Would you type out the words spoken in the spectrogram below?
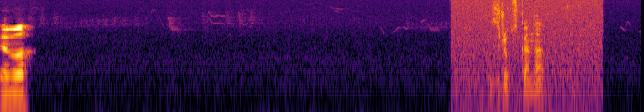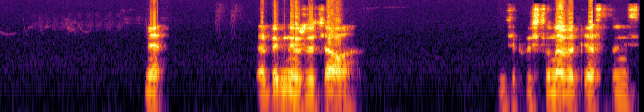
Nie ma. Zrób skana. Ja biegnę już do ciała. Gdzie ktoś tu nawet jest, to nic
